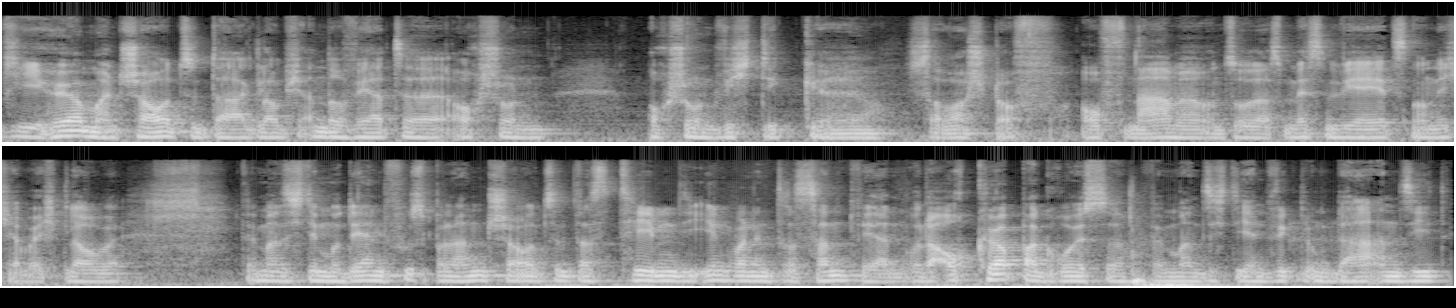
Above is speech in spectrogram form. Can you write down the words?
je höher man schaut, sind da, glaube ich, andere Werte auch schon, auch schon wichtig. Äh, Sauerstoffaufnahme und so, das messen wir jetzt noch nicht. Aber ich glaube, wenn man sich den modernen Fußball anschaut, sind das Themen, die irgendwann interessant werden. Oder auch Körpergröße, wenn man sich die Entwicklung da ansieht.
